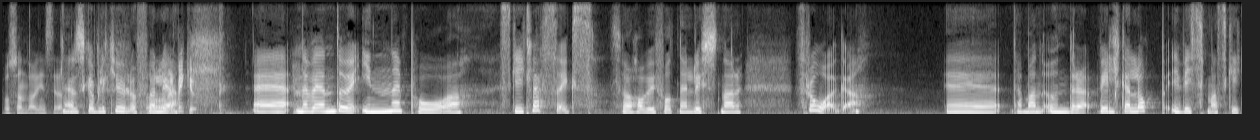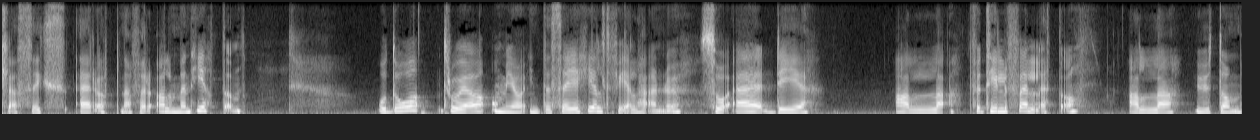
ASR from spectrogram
på søndagens Ja, det skal bli kul å følge. det blir kul. Eh, når vi enda er inne på Ski Classics så har vi fått en lyssnarfråga. Eh, der man undrer hvilke lopp i Visma Ski Classics er öppna for allmänheten? Och då tror jag, om jag inte säger helt fel här nu, så är det alla, för tillfället då, alla utom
